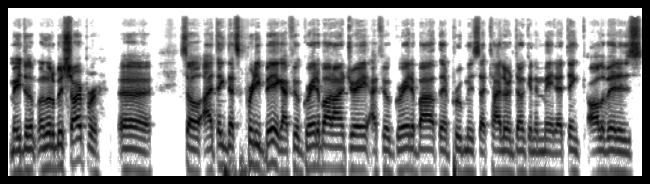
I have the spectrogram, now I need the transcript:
made them a little bit sharper. Uh, so I think that's pretty big. I feel great about Andre. I feel great about the improvements that Tyler and Duncan have made. I think all of it is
